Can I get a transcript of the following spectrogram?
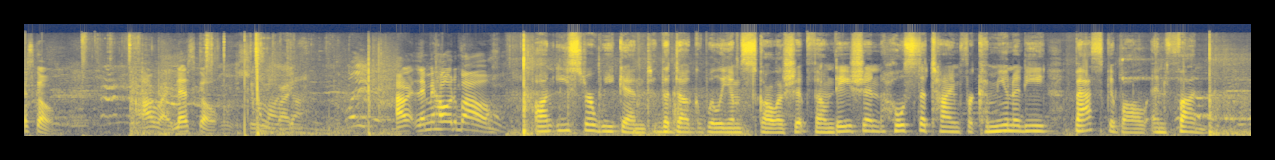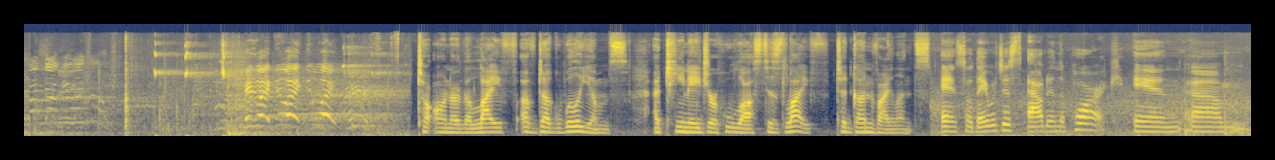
Let's go. All right, let's go. Come on, John. All right, let me hold the ball. On Easter weekend, the Doug Williams Scholarship Foundation hosts a time for community, basketball, and fun. To honor the life of Doug Williams, a teenager who lost his life to gun violence. And so they were just out in the park, and um,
